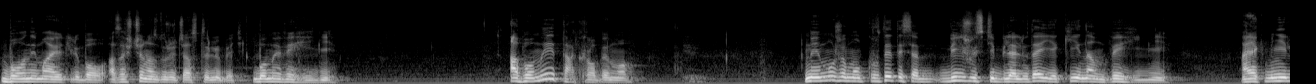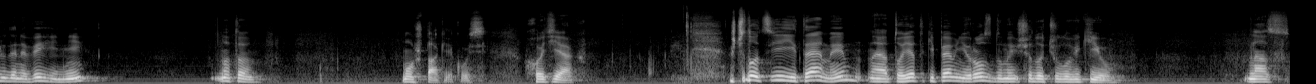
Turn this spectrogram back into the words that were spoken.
Бо вони мають любов. А за що нас дуже часто люблять? Бо ми вигідні. Або ми так робимо. Ми можемо крутитися більшості біля людей, які нам вигідні. А як мені люди не вигідні, ну то може так якось, хоч як. Щодо цієї теми, е, то є такі певні роздуми щодо чоловіків. Нас,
